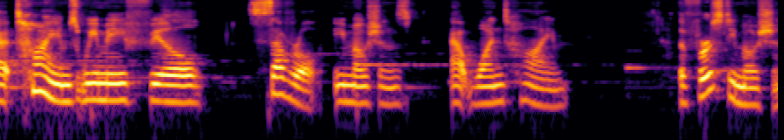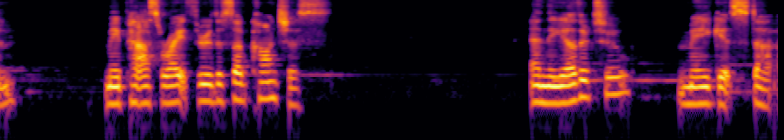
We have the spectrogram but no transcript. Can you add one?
At times, we may feel several emotions at one time. The first emotion may pass right through the subconscious, and the other two may get stuck.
